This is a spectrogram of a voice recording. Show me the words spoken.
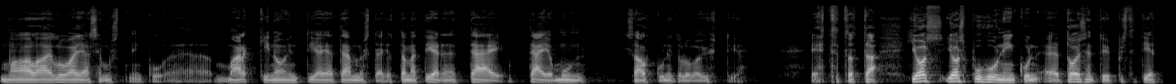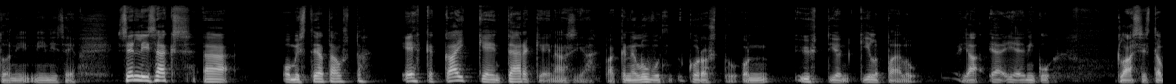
maalailua ja semmoista niin kuin, ää, markkinointia ja tämmöistä, jotta mä tiedän, että tämä ei, tämä ei ole mun salkkuuni tuleva yhtiö. Että tota, jos, jos puhuu niin kuin toisen tyyppistä tietoa, niin, niin, niin se. Sen lisäksi ää, omistajatausta. Ehkä kaikkein tärkein asia, vaikka ne luvut korostuu, on yhtiön kilpailu ja, ja, ja niin kuin klassista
